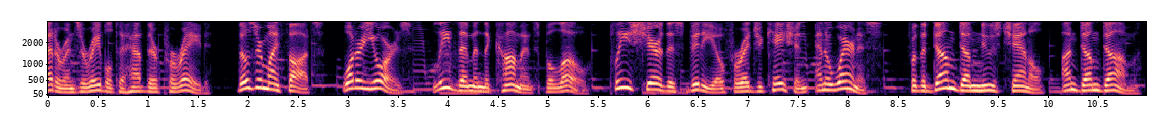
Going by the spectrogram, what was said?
veterans are able to have their parade. Those are my thoughts, what are yours? Leave them in the comments below. Please share this video for education and awareness. For the Dumb Dumb News channel, I'm Dumb Dumb.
